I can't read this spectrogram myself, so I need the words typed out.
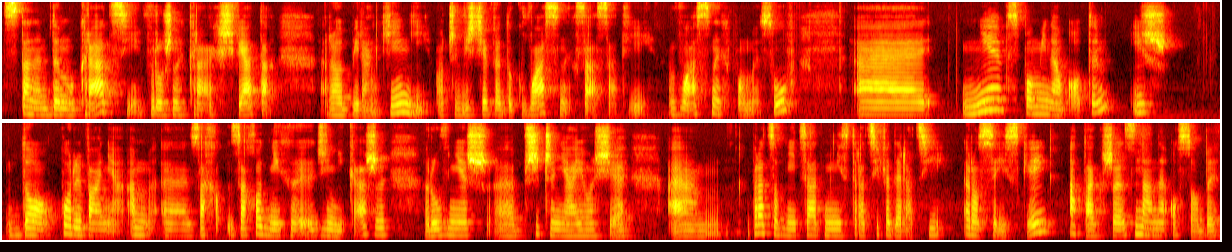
stanem demokracji w różnych krajach świata, robi rankingi, oczywiście według własnych zasad i własnych pomysłów, nie wspominał o tym, iż do porywania e, zach- zachodnich e, dziennikarzy również e, przyczyniają się pracownicy administracji Federacji Rosyjskiej, a także znane osoby,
